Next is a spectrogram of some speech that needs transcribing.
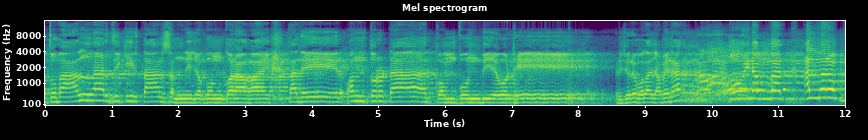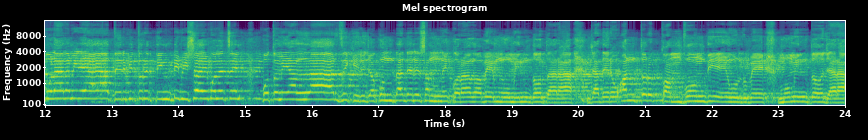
অথবা আল্লাহর জিকির তার সামনে যখন করা হয়, তাদের অন্তরটা কম্পন দিয়ে ওঠে। জোরে বলা যাবে না? দুই নম্বর, আল্লাহ রব্বুল ভিতরে তিনটি বিষয় বলেছেন। প্রথমে আল্লাহর জিকির যখন তাদের সামনে করা হবে, মুমিন তো তারা যাদের অন্তর কম্পন দিয়ে উঠবে, মুমিন তো যারা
